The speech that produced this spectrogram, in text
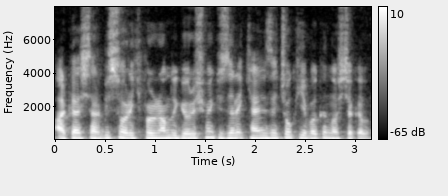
Arkadaşlar bir sonraki programda görüşmek üzere. Kendinize çok iyi bakın. Hoşçakalın.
